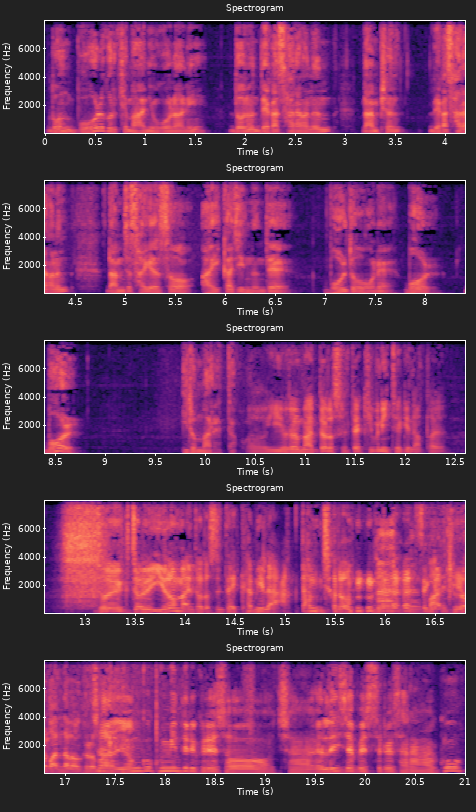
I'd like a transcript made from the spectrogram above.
넌 뭘 그렇게 많이 원하니? 너는 내가 사랑하는 남편, 내가 사랑하는 남자 사이에서 아이까지 있는데 뭘 더 원해? 뭘? 뭘? 이런 말 했다고. 어, 이런 말 들었을 때 기분이 되게 나빠요. 저는 저는 이런 말 들었을 때 카밀라 악당처럼 네. 많이 생각해요. 들어봤나 봐, 그런 자 말. 영국 국민들이 그래서 자 엘리자베스를 사랑하고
